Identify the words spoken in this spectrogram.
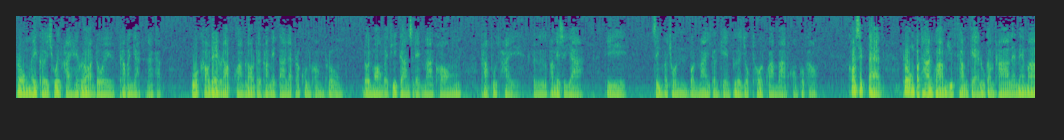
พระองค์ไม่เคยช่วยใครให้รอดโดยพระบัญญัตินะครับ พวกเขาได้รับความรอดโดยพระเมตตาและพระคุณของพระองค์ โดยมองไปที่การเสด็จมาของพระผู้ไทยหรือพระเมสยา ที่สิ้นพระชนบนไม้กางเขนเพื่อยกโทษความบาปของพวกเขา ข้อ 18 พระองค์ประทานความยุติธรรมแก่ลูกกำพร้าและแม่ไม้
